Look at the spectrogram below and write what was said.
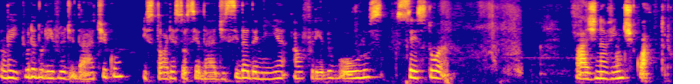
Leitura do livro didático História, Sociedade e Cidadania, Alfredo Boulos, sexto ano. Página 24.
